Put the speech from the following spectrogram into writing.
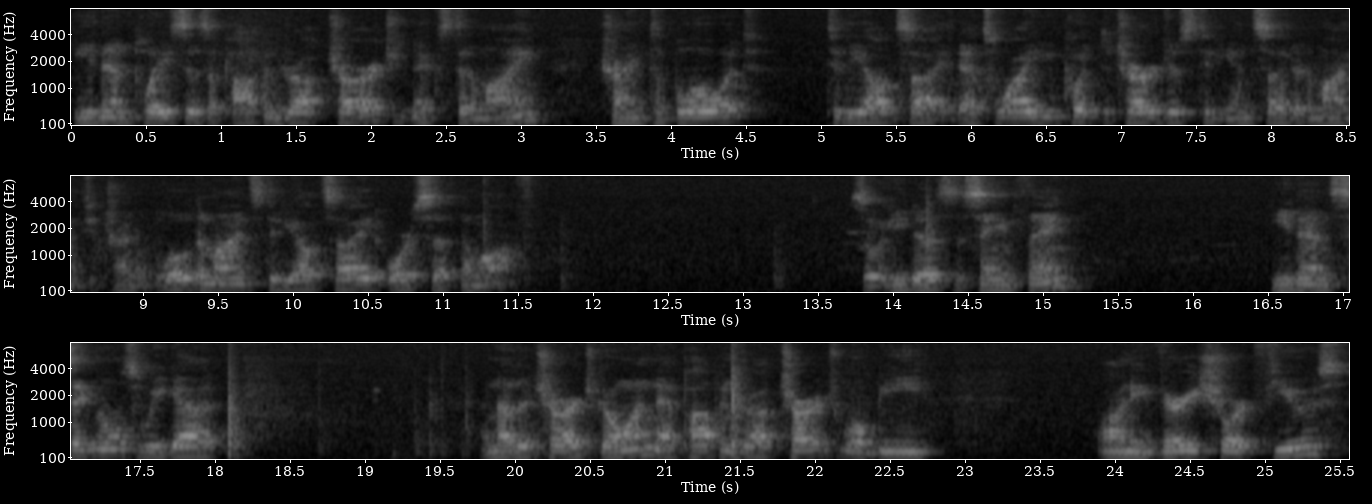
He then places a pop and drop charge next to the mine, trying to blow it to the outside. That's why you put the charges to the inside of the mines. You're trying to blow the mines to the outside or set them off. So he does the same thing. He then signals we got another charge going. That pop and drop charge will be on a very short fuse,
